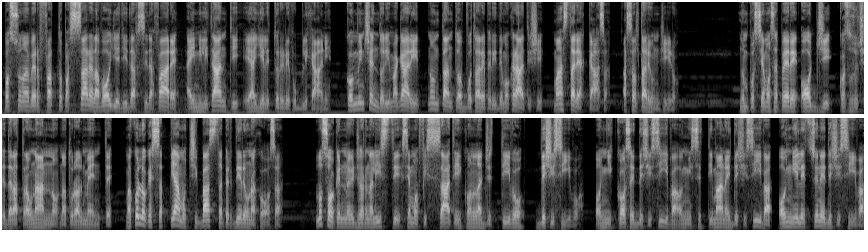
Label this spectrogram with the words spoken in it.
possano aver fatto passare la voglia di darsi da fare ai militanti e agli elettori repubblicani, convincendoli magari non tanto a votare per i democratici, ma a stare a casa, a saltare un giro. Non possiamo sapere oggi cosa succederà tra un anno, naturalmente, ma quello che sappiamo ci basta per dire una cosa. Lo so che noi giornalisti siamo fissati con l'aggettivo decisivo. Ogni cosa è decisiva, ogni settimana è decisiva, ogni elezione è decisiva.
